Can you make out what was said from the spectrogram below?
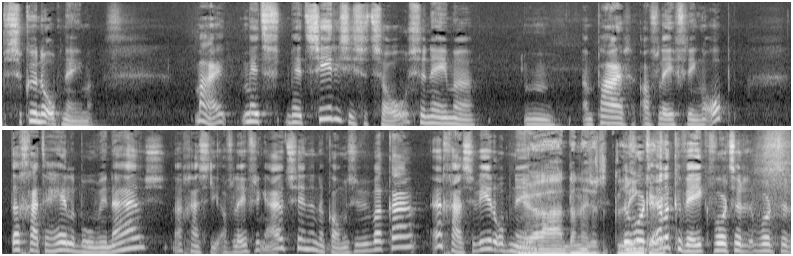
ze kunnen opnemen. Maar met, met series is het zo. Ze nemen mm, een paar afleveringen op. Dan gaat de hele boel weer naar huis. Dan gaan ze die aflevering uitzenden. Dan komen ze weer bij elkaar. En gaan ze weer opnemen. ja, dan is het het Er wordt linker. elke week wordt er, wordt, er,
